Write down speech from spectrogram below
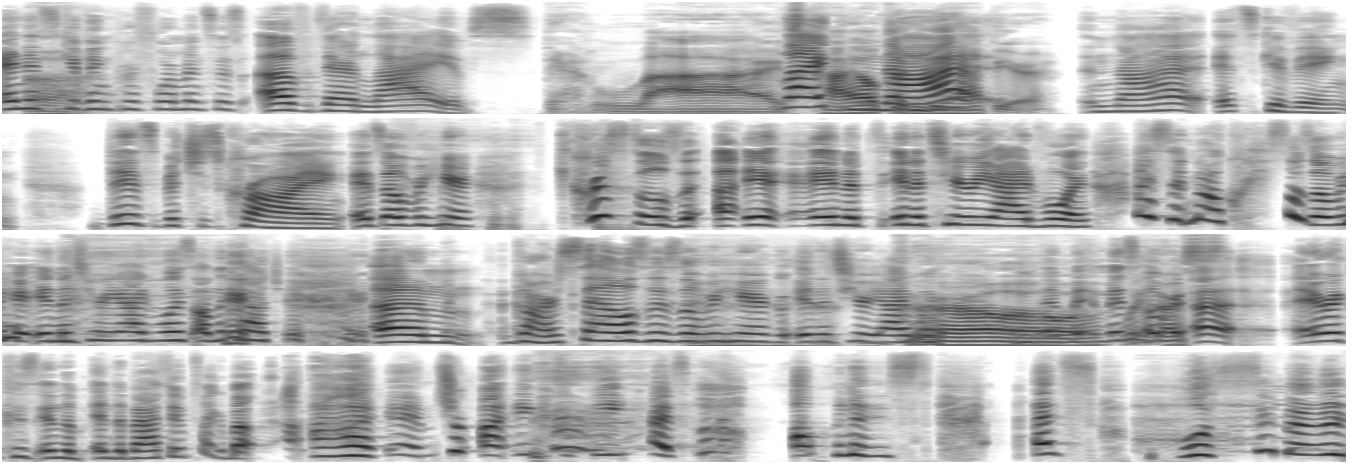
And it's giving performances of their lives. their lives. Like, Kyle couldn't be happier. Not, it's giving. This bitch is crying. It's over here. Crystal's uh, in, in a in a teary eyed voice. I said, no, Crystal's over here in the teary eyed voice on the couch. Um, Garcelle's is over here in a teary eyed voice. Miss over, Garce- uh, Erika's in the in the bathroom talking about. I am trying to be as honest as possible.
